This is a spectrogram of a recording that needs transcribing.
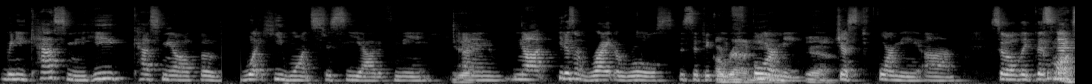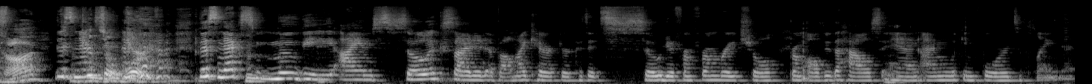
when he casts me, he casts me off of what he wants to see out of me, Yeah. and not he doesn't write a role specifically Around for you. me, Yeah. just for me. Um, so like this Come on, next Todd. this Get next some work. this next movie, I am so excited about my character because it's so different from Rachel from All Through the House, Mm. and I'm looking forward to playing it.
